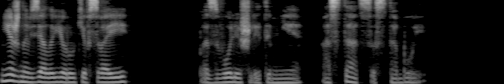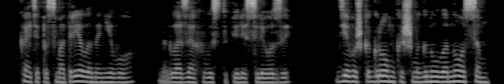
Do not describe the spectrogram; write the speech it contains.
нежно взял ее руки в свои. Позволишь ли ты мне остаться с тобой? Катя посмотрела на него, на глазах выступили слезы. Девушка громко шмыгнула носом.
